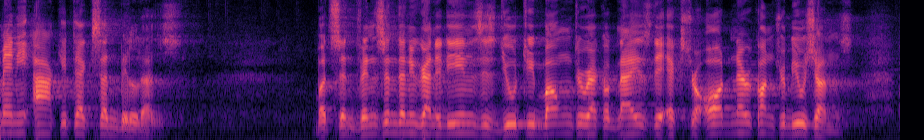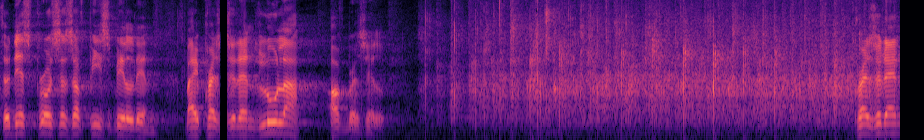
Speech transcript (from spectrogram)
many architects and builders. But St. Vincent and the Grenadines is duty bound to recognize the extraordinary contributions to this process of peace building by President Lula of Brazil. President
